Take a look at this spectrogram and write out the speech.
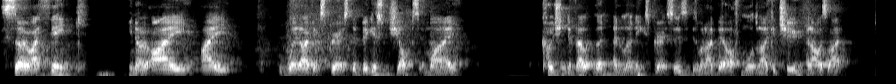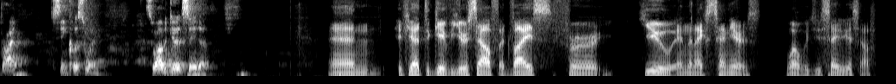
So I think, you know, I I when I've experienced the biggest jumps in my coaching development and learning experiences is when I bit off more than I could chew. And I was like, right, sink or swim. So I would do it sooner. And if you had to give yourself advice for you in the next 10 years, what would you say to yourself?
